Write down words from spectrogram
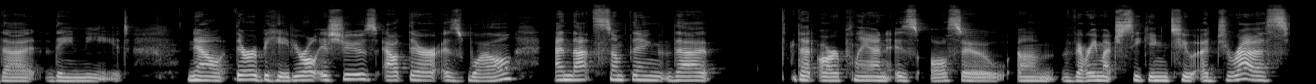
that they need. Now there are behavioral issues out there as well and that's something that that our plan is also um, very much seeking to address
